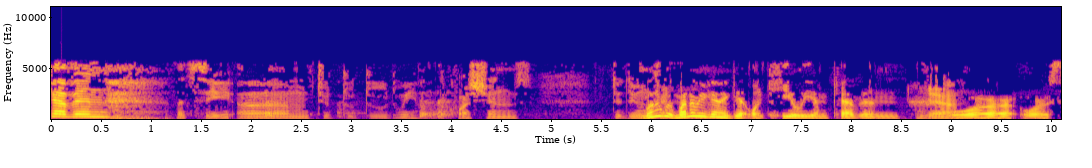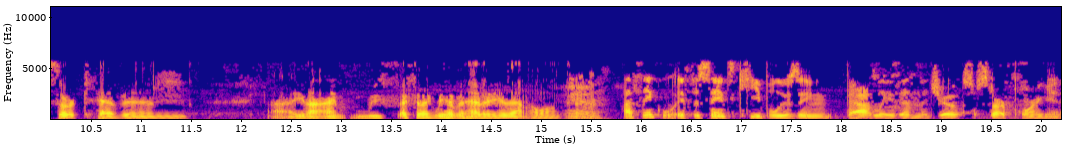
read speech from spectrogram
Kevin, let's see. Um, do, do, do, do we have questions? To do When are we, when are we going to get like Helium Kevin yeah. or or Sir Kevin? Uh, you know, I we I feel like we haven't had any of that in a long time. Yeah. I think if the Saints keep losing badly, then the jokes will start pouring in.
